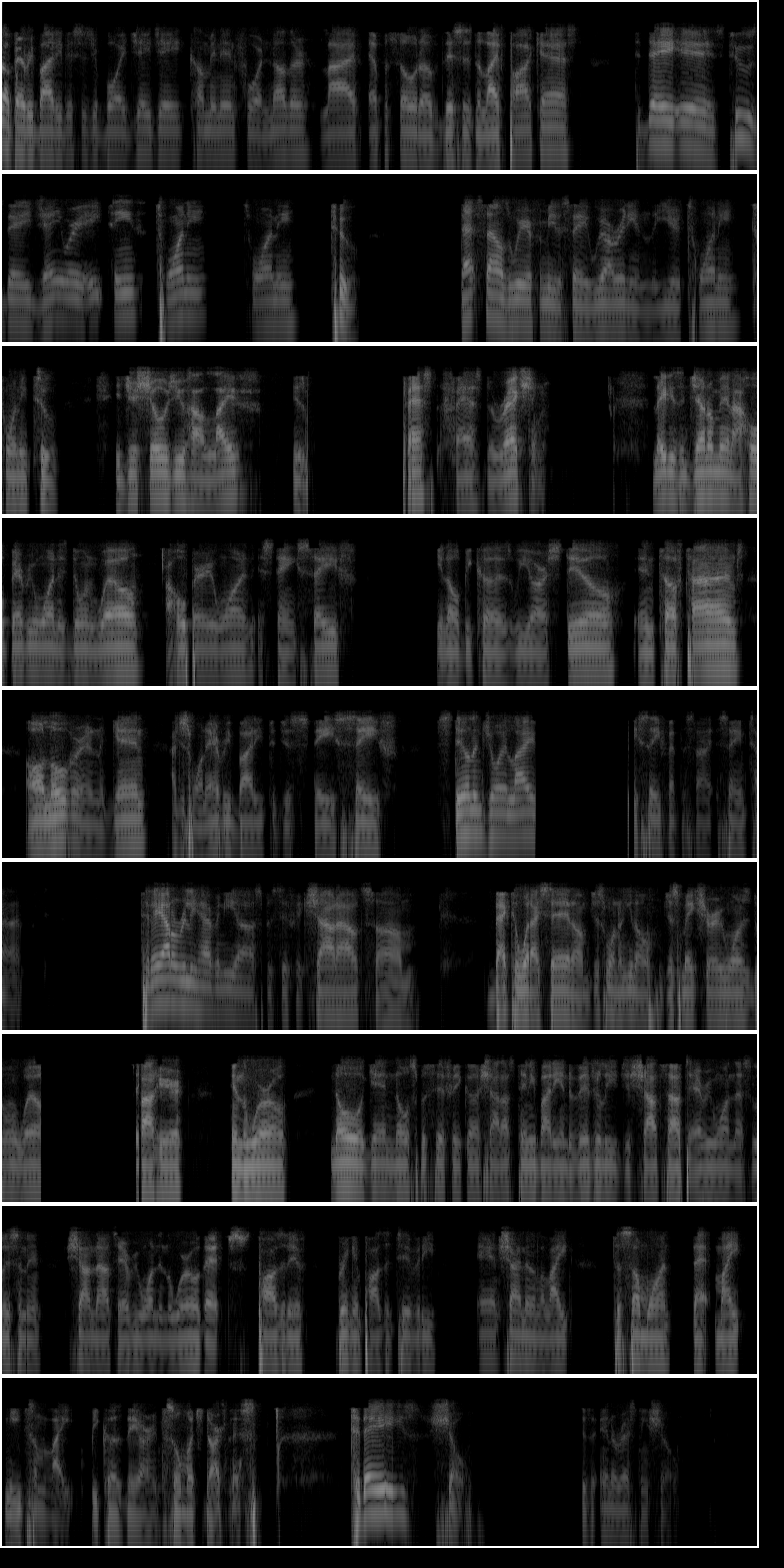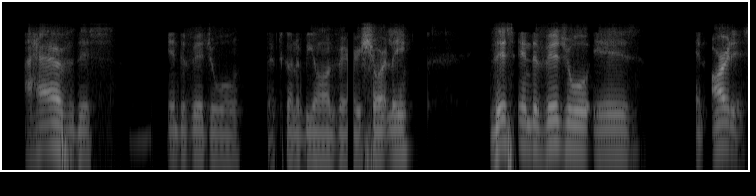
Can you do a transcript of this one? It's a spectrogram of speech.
Up, everybody? This is your boy JJ coming in for another live episode of This is the Life podcast. Today is Tuesday, January 18th, 2022. That sounds weird for me to say. We're already in the year 2022. It just shows you how life is fast, fast direction. Ladies and gentlemen, I hope everyone is doing well. I hope everyone is staying safe, you know, because we are still in tough times all over. And again, I just want everybody to just stay safe, still enjoy life, stay safe at the same time. Today, I don't really have any uh, specific shout outs. Um, back to what I said, um, just want to, you know, just make sure everyone's doing well out here in the world. No, again, no specific uh, shout outs to anybody individually. Just shouts out to everyone that's listening. Shouting out to everyone in the world that's positive, bringing positivity and shining a light to someone that might need some light because they are in so much darkness. Today's show is an interesting show. I have this individual that's going to be on very shortly. This individual is an artist,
